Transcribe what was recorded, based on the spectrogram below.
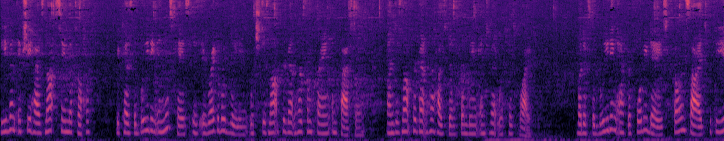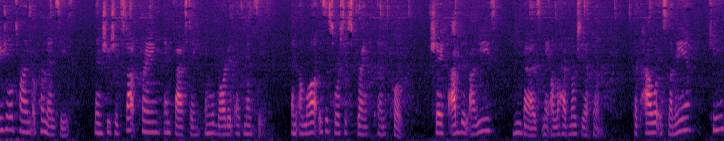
even if she has not seen the tuhr, because the bleeding in this case is irregular bleeding which does not prevent her from praying and fasting, and does not prevent her husband from being intimate with his wife. But if the bleeding after 40 days coincides with the usual time of her menses, then she should stop praying and fasting and regard it as menses. And Allah is a source of strength. End quote. Sheikh Abdul Aziz bin Baz, may Allah have mercy on him. Fatawa Islamiyah 2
